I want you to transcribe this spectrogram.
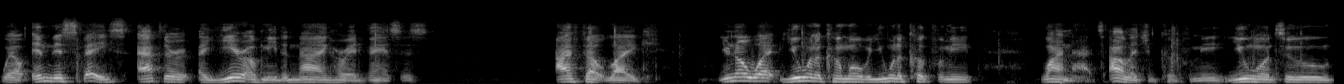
Well, in this space, after a year of me denying her advances, I felt like, you know what? You want to come over, you want to cook for me. Why not? I'll let you cook for me. You want to,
